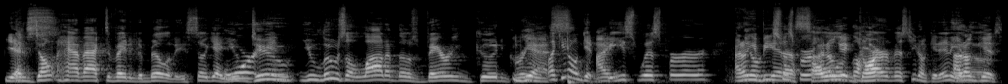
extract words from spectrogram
Mm-hmm. Yes. and don't have activated abilities. So yeah, you or do in, you lose a lot of those very good green. Yes, like you don't get I, Beast Whisperer. I don't, get Beast Whisperer. I don't get Gar- Harvest. You don't get any. I don't get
